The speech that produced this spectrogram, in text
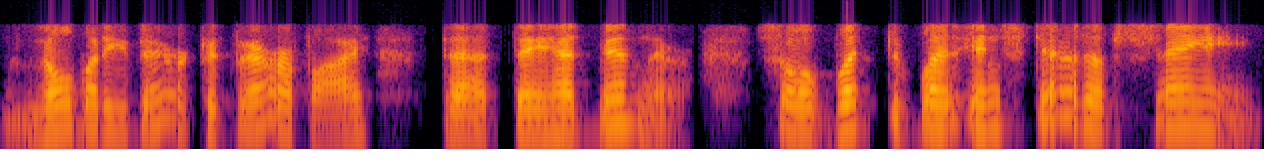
nobody there could verify that they had been there. So, but but instead of saying,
